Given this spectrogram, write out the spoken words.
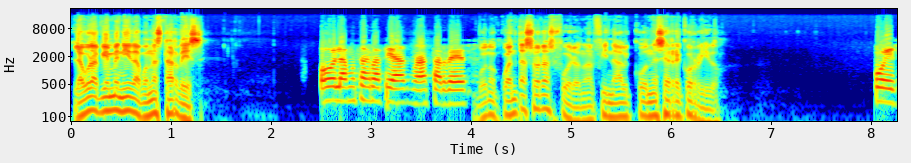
Laura, bienvenida, buenas tardes. Hola, muchas gracias, buenas tardes. Bueno, ¿cuántas horas fueron al final con ese recorrido? Pues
